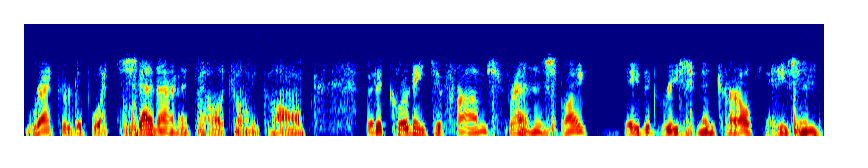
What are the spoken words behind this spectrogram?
record of what's said on a telephone call, but according to Fromm's friends like David Riesman, and Carl Kazin,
